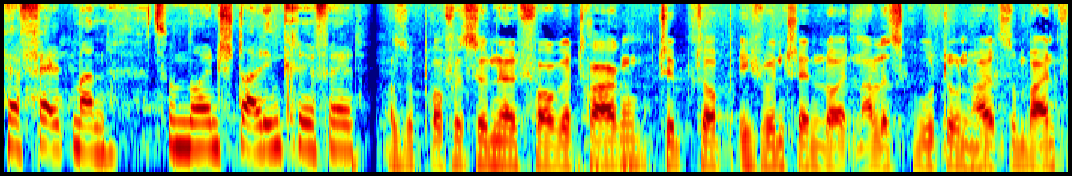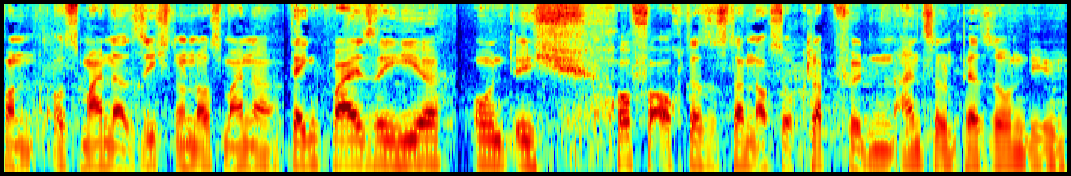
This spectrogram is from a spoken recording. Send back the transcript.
Herr Feldmann, zum neuen Stall in Krefeld? Also professionell vorgetragen, tipptopp. Ich wünsche den Leuten alles Gute und Hals und Bein von aus meiner Sicht und aus meiner Denkweise hier. Und ich hoffe auch, dass es dann auch so klappt für den einzelnen Personen, die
